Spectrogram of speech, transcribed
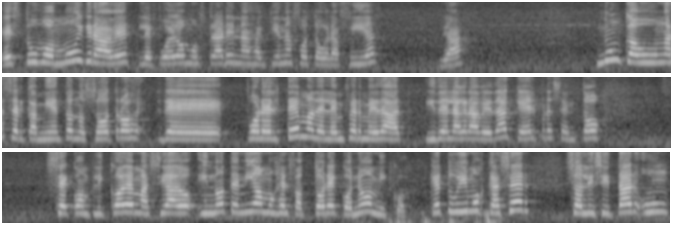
estuvo muy grave, le puedo mostrar en aquí en las fotografías, ¿ya? Nunca hubo un acercamiento nosotros de, por el tema de la enfermedad y de la gravedad que él presentó. Se complicó demasiado y no teníamos el factor económico. ¿Qué tuvimos que hacer? Solicitar un,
